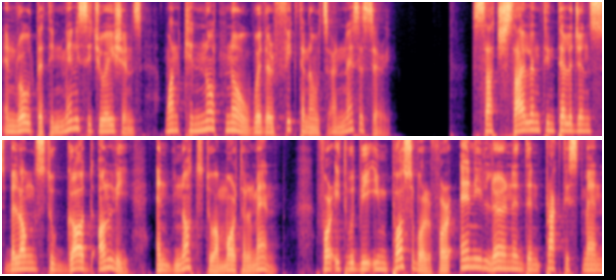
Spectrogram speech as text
and wrote that in many situations one cannot know whether ficta notes are necessary. Such silent intelligence belongs to God only and not to a mortal man for it would be impossible for any learned and practiced man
